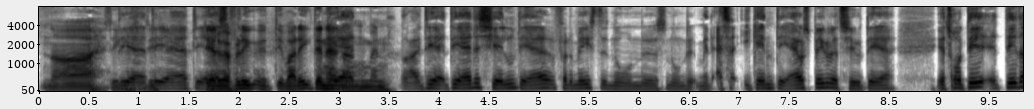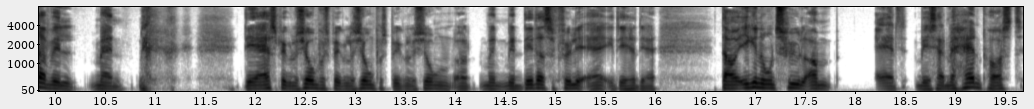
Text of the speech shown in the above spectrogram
Nej, det, Det er, det, det er, det det er det i hvert fald ikke. Det var det ikke den her det er- gang, men Nej, det er, det er det sjældent. Det er for det meste nogle, øh, sådan nogle... Men altså, igen, det er jo spekulativt. Det er, jeg tror, det, det der vil man... det er spekulation på spekulation på spekulation. Og, men, men det, der selvfølgelig er i det her, det er... Der er jo ikke nogen tvivl om, at hvis han vil have en post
